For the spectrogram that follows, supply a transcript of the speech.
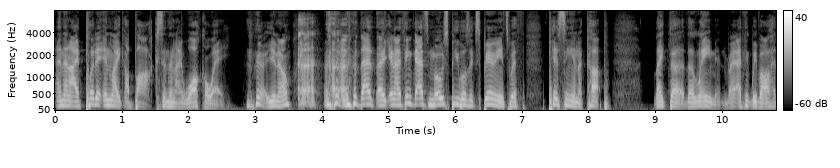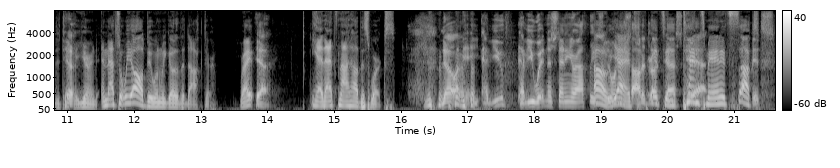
and then I put it in like a box, and then I walk away. you know, that like, and I think that's most people's experience with pissing in a cup, like the the layman, right? I think we've all had to take Yeah. a urine, and that's what we all do when we go to the doctor, right? Yeah. Yeah, that's not how this works. No, I mean, have you have you witnessed any of your athletes Oh doing yeah, it's, drug it's test? intense, Yeah. man. It sucks. It's-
